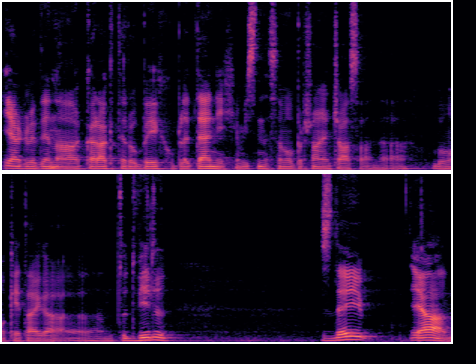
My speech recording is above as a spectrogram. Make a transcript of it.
Ja, glede na karakter obeh upletenih, je mislim, da je samo vprašanje časa, da bomo kaj takega um, tudi videli. Zdaj, ja,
